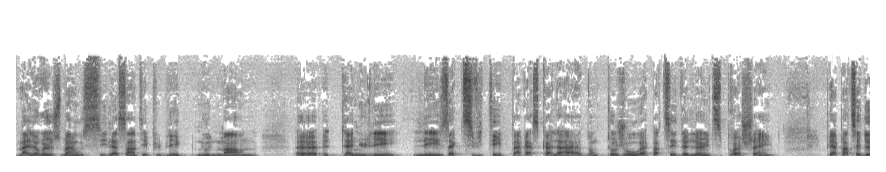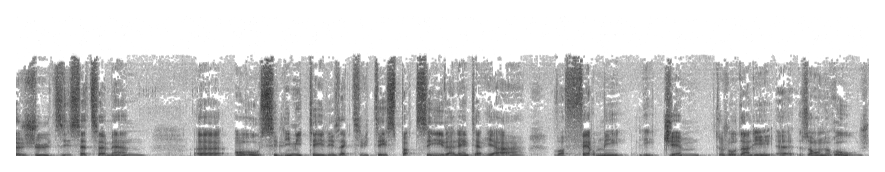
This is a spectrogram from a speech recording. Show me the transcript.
Malheureusement aussi, la santé publique nous demande euh, d'annuler les activités parascolaires, donc toujours à partir de lundi prochain. Puis à partir de jeudi cette semaine, euh, on va aussi limiter les activités sportives à l'intérieur, va fermer les gyms, toujours dans les euh, zones rouges,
